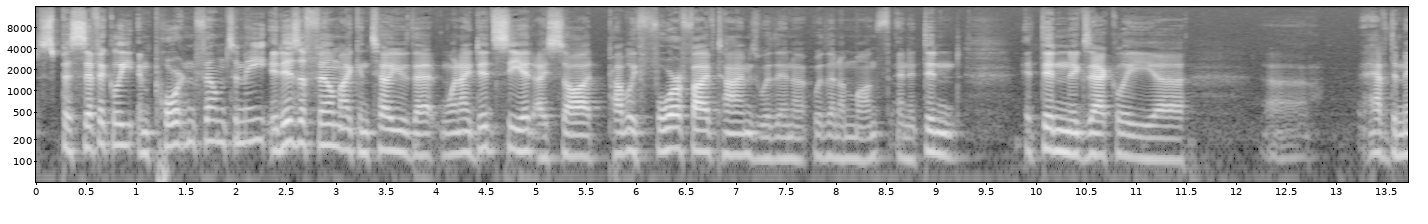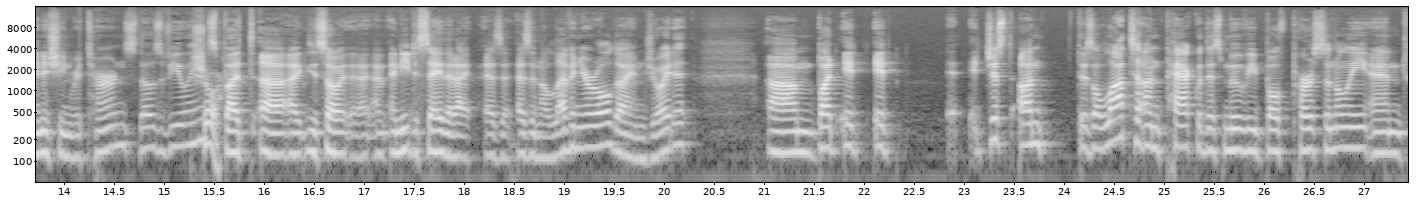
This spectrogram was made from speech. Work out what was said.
specifically important film to me. It is a film I can tell you that when I did see it, I saw it probably four or five times within a within a month, and it didn't it didn't exactly. Uh, uh, have diminishing returns those viewings, Sure. but uh, I, so I, I need to say that I, as a, as an 11 year old, I enjoyed it. Um, but it it it just un, there's a lot to unpack with this movie, both personally and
